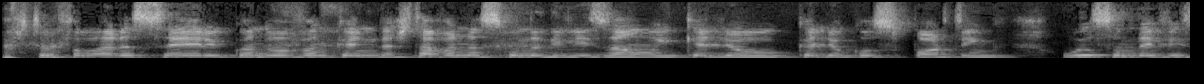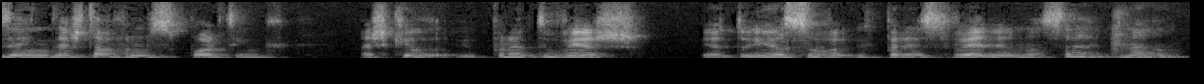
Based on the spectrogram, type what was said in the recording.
estou a falar a sério, quando o Avanca ainda estava na segunda divisão e calhou, calhou com o Sporting, o Wilson Davis ainda estava no Sporting. Acho que para tu veres, eu, eu sou, parece velha, não sei, não.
